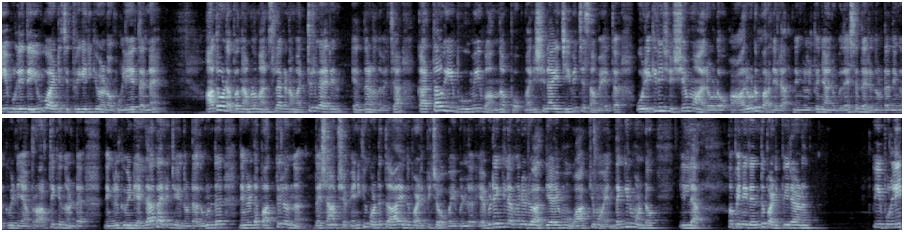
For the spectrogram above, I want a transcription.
ഈ പുള്ളി ദൈവമായിട്ട് ചിത്രീകരിക്കുകയാണോ പുള്ളിയെ തന്നെ? അതോടൊപ്പം നമ്മൾ മനസ്സിലാക്കണം മറ്റൊരു കാര്യം എന്താണെന്ന് വെച്ചാൽ കർത്താവ് ഈ ഭൂമി വന്നപ്പോൾ മനുഷ്യനായി ജീവിച്ച സമയത്ത് ഒരിക്കലും ശിഷ്യന്മാരോടോ ആരോടും പറഞ്ഞില്ല നിങ്ങൾക്ക് ഞാൻ ഉപദേശം തരുന്നുണ്ട് നിങ്ങൾക്ക് വേണ്ടി ഞാൻ പ്രാർത്ഥിക്കുന്നുണ്ട് നിങ്ങൾക്ക് വേണ്ടി എല്ലാ കാര്യം ചെയ്യുന്നുണ്ട്. അതുകൊണ്ട് നിങ്ങളുടെ പത്തിലൊന്ന് ദശാംശം എനിക്ക് കൊണ്ട് താ എന്ന് പഠിപ്പിച്ചോ ബൈബിളിൽ? എവിടെയെങ്കിലും അങ്ങനെ ഒരു അധ്യായമോ വാക്യമോ എന്തെങ്കിലും ഉണ്ടോ? ഇല്ല. അപ്പൊ പിന്നെ ഇതെന്ത് പഠിപ്പീരാണ്? ഈ പുള്ളി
